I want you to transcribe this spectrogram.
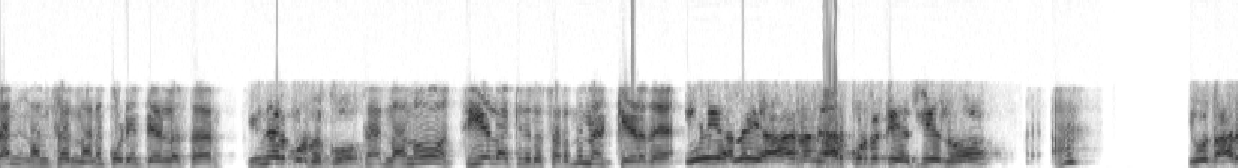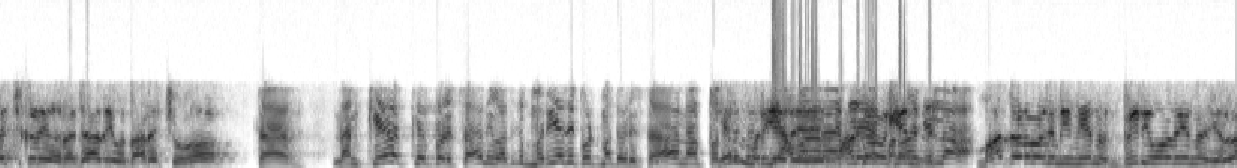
ನಾನು ನನ್ನ ಸರ್ ನನಗೆ ಕೊಡಿ ಅಂತ ಹೇಳಲ್ಲ ಸರ್. ಇನ್ಯಾರು ಕೊಡ್ಬೇಕು? ಸರ್ ನಾನು ಸಿ ಎಲ್ ಹಾಕಿದ್ರೆ ಸರ್ ಅಂತ ನಾನು ಕೇಳಿದೆ. ಏ ಅಲ್ಲಯ್ಯ ನಾನು ಯಾರು ಕೊಡ್ಬೇಕು ಸಿ ಎಲ್? ಇವತ್ತು ಆರ್ ಎಚ್ ಕಡೆ ರಜಾ ಅದು ಇವತ್ತು ಆರ್ ಎಚ್ ಸರ್. ನಾನು ಕೇಳಕ್ ಕೇಳ್ಕೊಳ್ಳಿ ಸರ್ ನೀವು ಅದಕ್ಕೆ ಮರ್ಯಾದೆ ಕೊಟ್ಟು ಮಾತಾಡಿ ಸರ್. ನಾನು ಏನ್ ಮರ್ಯಾದೆ? ಮಾತಾಡುವಾಗ ಏನ್- ಪರವಾಗಿಲ್ಲ. ಮಾತಾಡುವಾಗ ಬಿಡಿ ಏನು ಎಲ್ಲ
